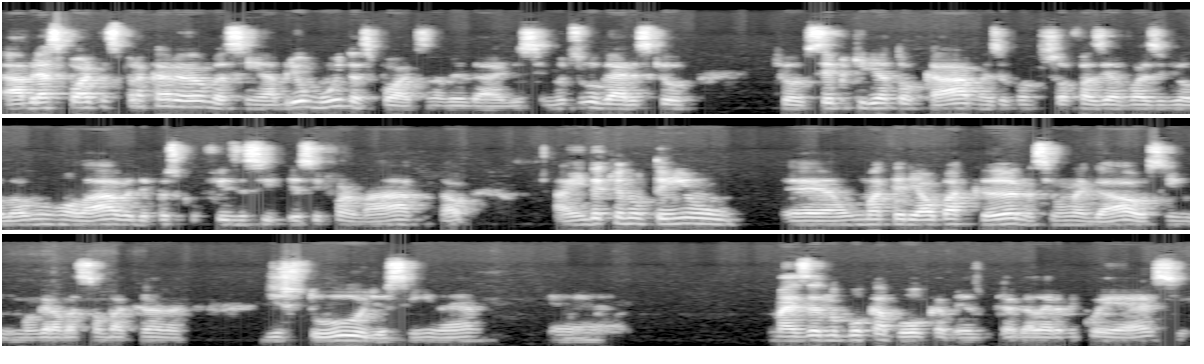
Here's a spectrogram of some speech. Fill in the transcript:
abre as portas para caramba, assim, abriu muitas portas, na verdade. Assim, muitos lugares que eu, que eu sempre queria tocar, mas eu só fazia voz e violão não rolava. Depois que eu fiz esse, esse formato e tal, ainda que eu não tenho é, um material bacana, assim, um legal, assim, uma gravação bacana de estúdio, assim, né? É, mas é no boca a boca mesmo que a galera me conhece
